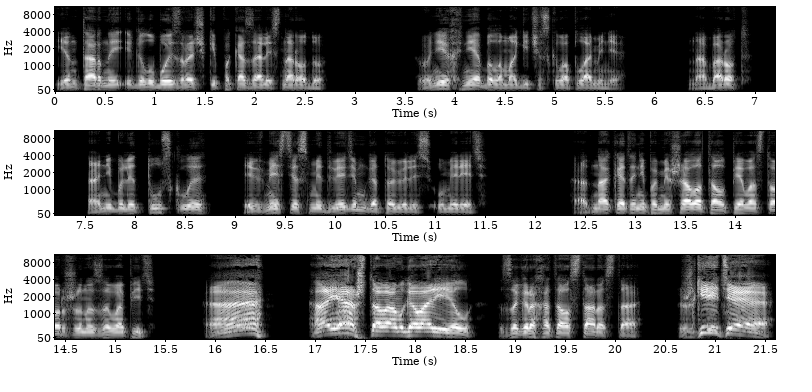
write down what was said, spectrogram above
Янтарные и голубой зрачки показались народу. В них не было магического пламени. Наоборот, они были тусклы и вместе с медведем готовились умереть. Однако это не помешало толпе восторженно завопить. «А? А я что вам говорил?» — загрохотал староста. «Жгите!»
